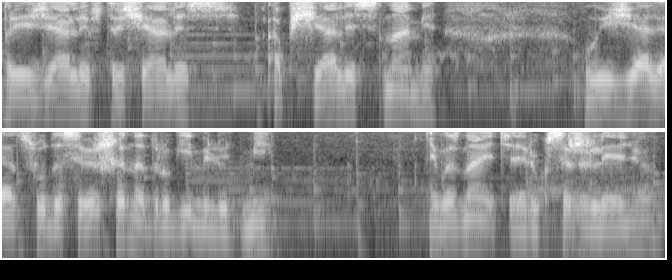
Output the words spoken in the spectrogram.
приезжали, встречались, общались с нами, уезжали отсюда совершенно другими людьми. И вы знаете, я говорю, к сожалению,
